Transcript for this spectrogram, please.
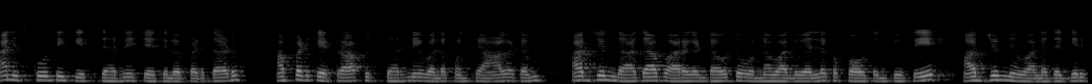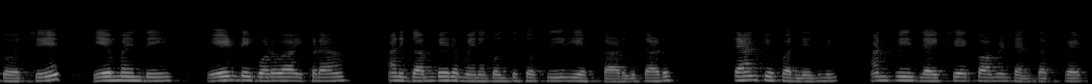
అని స్కూటీకి కీస్ చేతిలో పెడతాడు. అప్పటికే ట్రాఫిక్ ధరణి వల్ల కొంచెం ఆగటం అర్జున్ దాదాపు అరగంట అవుతూ ఉన్న వాళ్ళు వెళ్ళకపోవటం చూసి అర్జున్ని వాళ్ళ దగ్గరికి వచ్చి ఏమైంది? ఏంటి గొడవ ఇక్కడ? అని గంభీరమైన గొంతుతో సీరియస్గా అడుగుతాడు. Thank you for listening. And please like share comment and subscribe.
